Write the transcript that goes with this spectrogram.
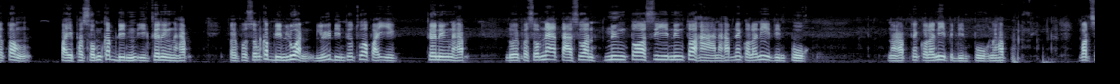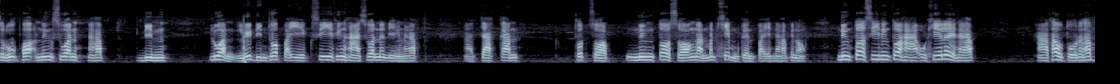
จะต้องไปผสมกับดินอีกเท่านึงนะครับ ไปผสมกับดินล้วน หรือดินทั่วๆไปอีกเท่านึงนะครับ โดยผสมในอัตราส่วน1ต่อ4 1ต่อ5นะครับ ในกรณีดินปลูกนะครับ ในกรณีเป็นดินปลูกนะครับ วัสดุเพาะหนึ่งส่วนนะครับ ดินล้วนหรือดินทั่วไปอีก4ถึง5ส่วนนั่นเองนะครับจากการทดสอบ 1 ต่อ 2 นั่นมันเข้มเกินไปนะครับพี่น้อง1ต่อ4 1ต่อ5โอเคเลยนะครับหาเท่าตัวนะครับ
